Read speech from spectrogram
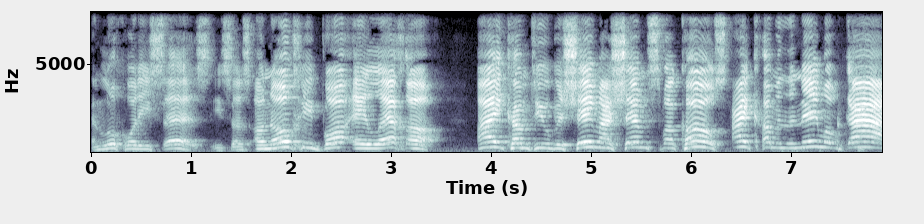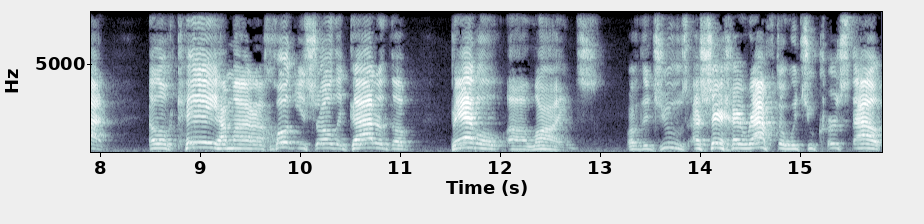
And look what he says. He says, Anochi ba elecha. I come to you b'shem Hashem Svakos. I come in the name of God, Elokei Hamarachot Yisrael, the God of the battle uh, lines of the Jews, Asher Cherafta, which you cursed out.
